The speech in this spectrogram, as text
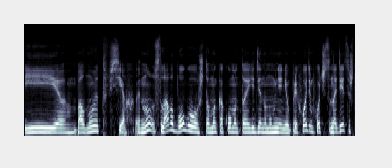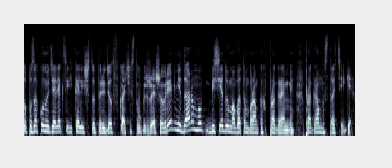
и волнует всех. Ну, слава богу, что мы к какому-то единому мнению приходим. Хочется надеяться, что по закону диалектики количество перейдет в качество в ближайшее время. Недаром мы беседуем об этом в рамках программы, программы «Стратегия».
